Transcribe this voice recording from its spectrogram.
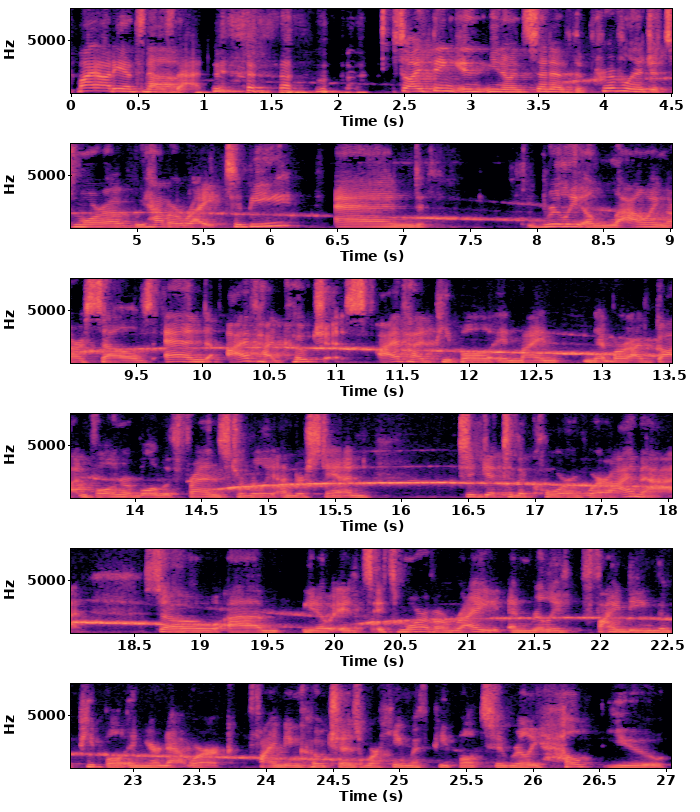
My audience knows uh, that. so I think in, you know, instead of the privilege, it's more of we have a right to be and really allowing ourselves and i've had coaches i've had people in my network i've gotten vulnerable with friends to really understand to get to the core of where I'm at. So um, you know, it's it's more of a right and really finding the people in your network, finding coaches, working with people to really help you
